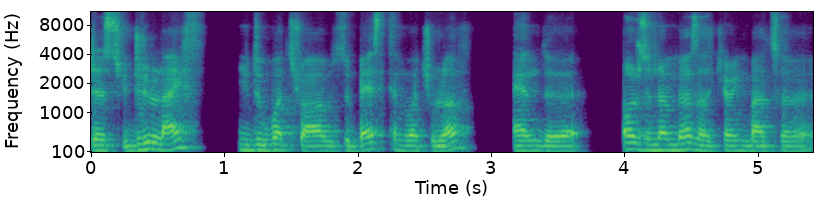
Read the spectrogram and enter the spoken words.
Just you do life, you do what you are the best and what you love, and uh, all the numbers are caring about uh,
